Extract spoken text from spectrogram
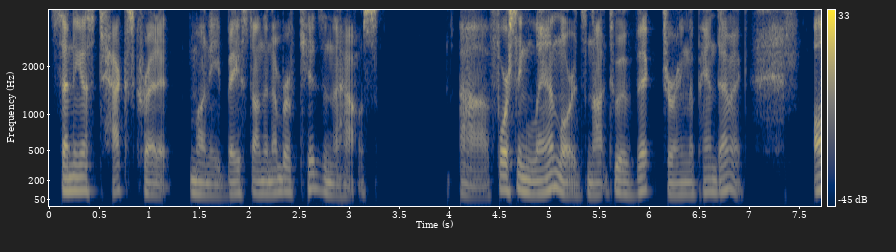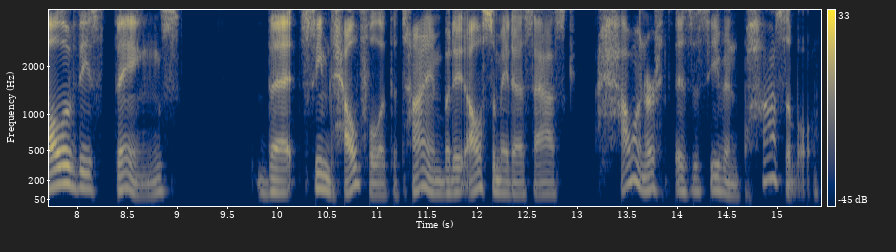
sending us tax credit money based on the number of kids in the house, uh, forcing landlords not to evict during the pandemic all of these things that seemed helpful at the time, but it also made us ask, how on earth is this even possible?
